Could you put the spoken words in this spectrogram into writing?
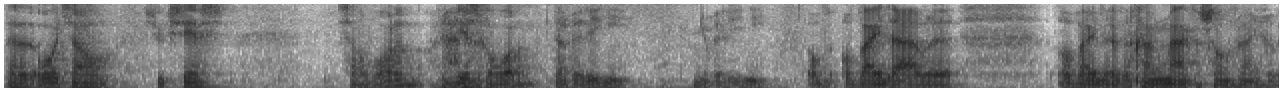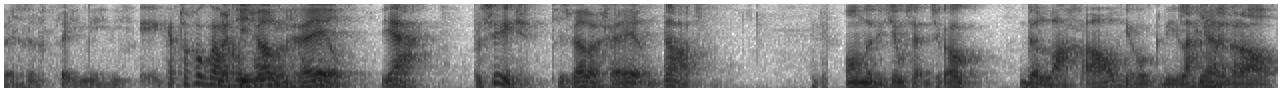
dat het ooit zo'n succes zou worden? Is dat- geworden? Dat weet ik niet. Dat weet ik niet. Of, of wij daar... eh, of wij de gangmakers van zijn geweest, dat weet ik niet. Ik heb toch ook wel Maar het is wel een geheel. Ja, precies. Het is wel een geheel. Dat. Onder die tune staat natuurlijk ook de lach al. Die, hoek- die lach Ja. er al.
